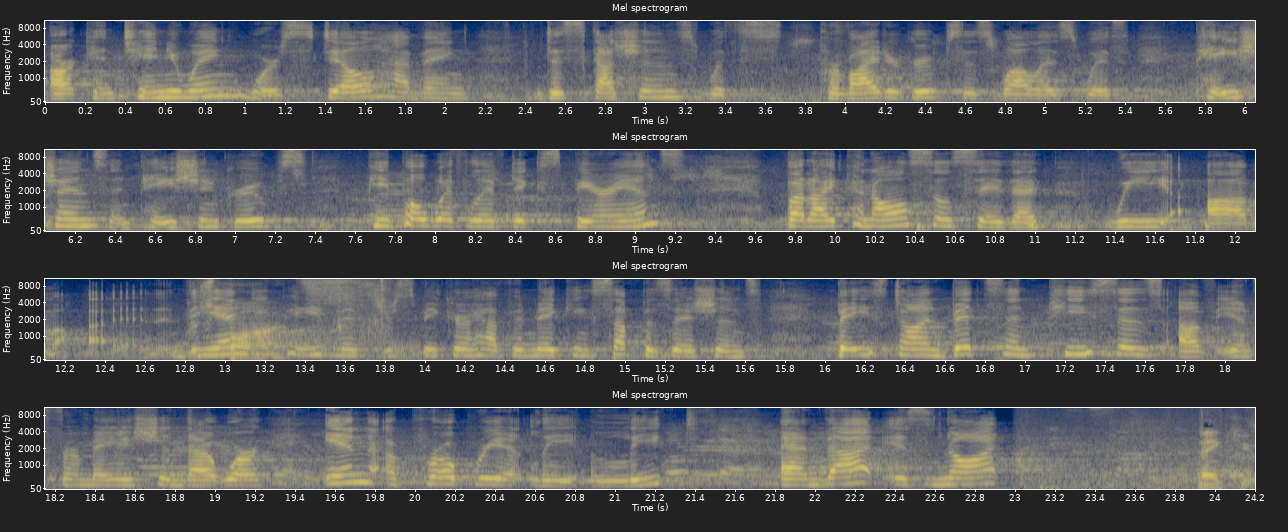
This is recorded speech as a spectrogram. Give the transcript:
are continuing. We're still having discussions with provider groups as well as with patients and patient groups, people with lived experience. But I can also say that we, um, the Response. NDP, Mr. Speaker, have been making suppositions based on bits and pieces of information that were inappropriately leaked, and that is not. Thank you.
